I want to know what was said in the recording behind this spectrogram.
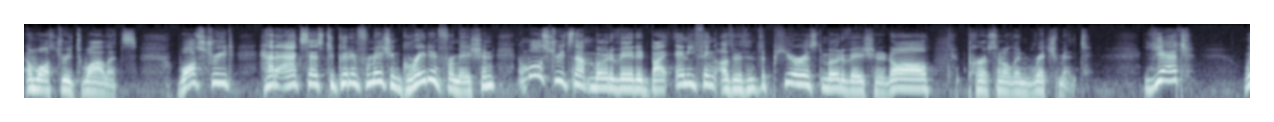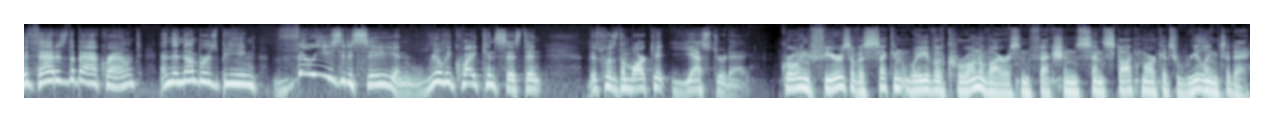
and Wall Street's wallets. Wall Street had access to good information, great information, and Wall Street's not motivated by anything other than the purest motivation at all personal enrichment. Yet, with that as the background and the numbers being very easy to see and really quite consistent, this was the market yesterday. Growing fears of a second wave of coronavirus infections sent stock markets reeling today.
